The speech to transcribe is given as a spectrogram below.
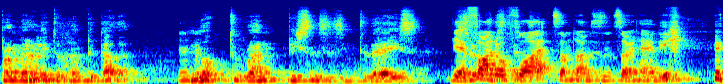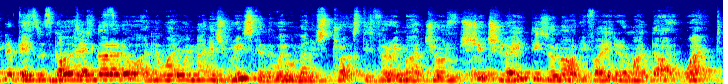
primarily to hunt together, not to run businesses in today's. Mm-hmm. Yeah, fight or flight sometimes isn't so handy in a business It's not, context. it's not at all. And the way we manage risk and the way we manage trust is very much on shit. Should I eat this or not? If I eat it, I might die. Wait,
